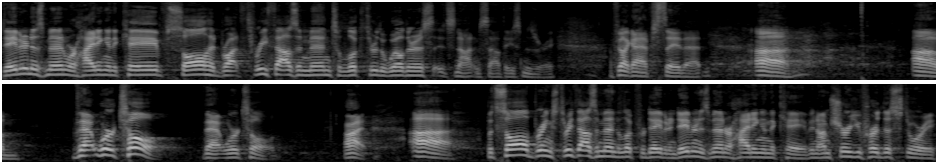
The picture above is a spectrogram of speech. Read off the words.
David and his men were hiding in a cave. Saul had brought 3,000 men to look through the wilderness. It's not in southeast Missouri. I feel like I have to say that. Uh, um, that we're told. That we're told. All right. Uh, but Saul brings 3,000 men to look for David, and David and his men are hiding in the cave. And I'm sure you've heard this story.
